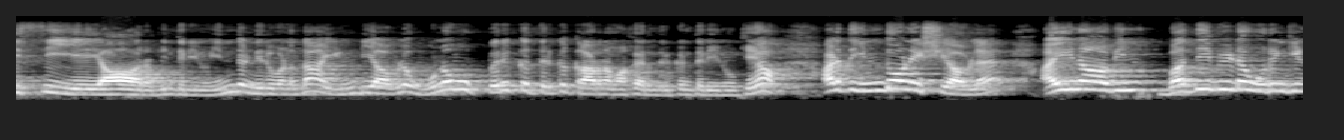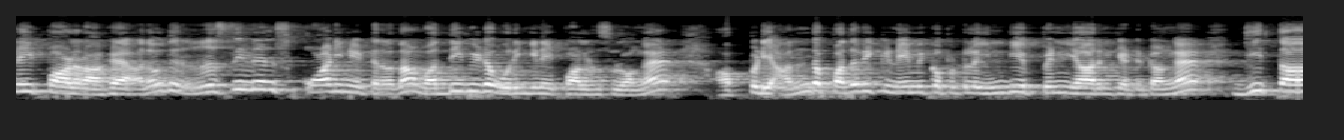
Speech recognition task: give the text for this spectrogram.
ஐசிஏஆர் அப்படின்னு தெரியணும் இந்த நிறுவனம் தான் இந்தியாவில் உணவு பெருக்கத்திற்கு காரணமாக இருந்திருக்குன்னு தெரியணும் ஓகேயா அடுத்து இந்தோனேஷியாவில் ஐநாவின் வதிவிட ஒருங்கிணைப்பாளராக அதாவது ரெசிடென்ஸ் கோஆர்டினேட்டரை தான் வதிவிட ஒருங்கிணைப்பாளர்னு சொல்லுவாங்க. அப்படி அந்த பதவிக்கு நியமிக்கப்பட்டுள்ள இந்திய பெண் யாருன்னு கேட்டிருக்காங்க? கீதா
